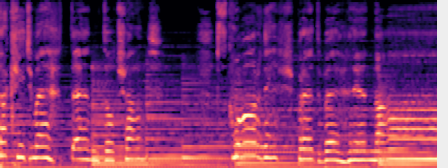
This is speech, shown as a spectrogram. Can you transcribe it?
Tak chyťme tento čas, skôr než predbehne nás.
